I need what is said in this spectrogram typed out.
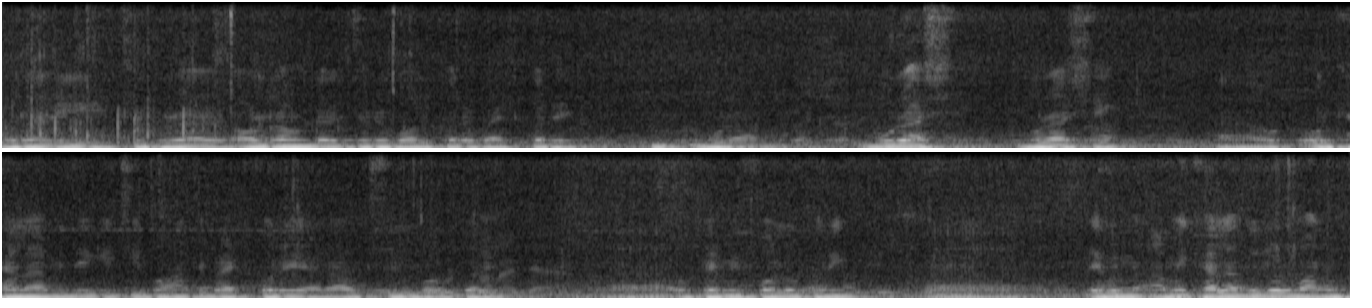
মুরারি ত্রিপুরার অলরাউন্ডার জোরে বল করে ব্যাট করে। মুরা সিং মুরা ওর খেলা আমি দেখেছি বাঁহাতে ব্যাট করে আর আউট সুইং বল করে। ওকে আমি ফলো করি। দেখুন, আমি খেলাধুলোর মানুষ।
